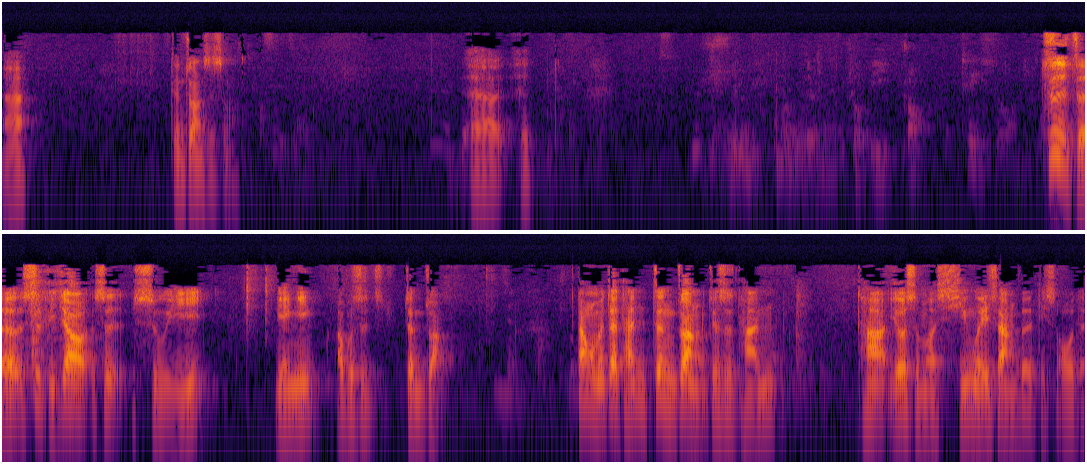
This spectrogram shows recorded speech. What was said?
么？啊？症状是什么？呃呃，自责是比较是属于。原因，而不是症状。当我们在谈症状，就是谈他有什么行为上的 disorder，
